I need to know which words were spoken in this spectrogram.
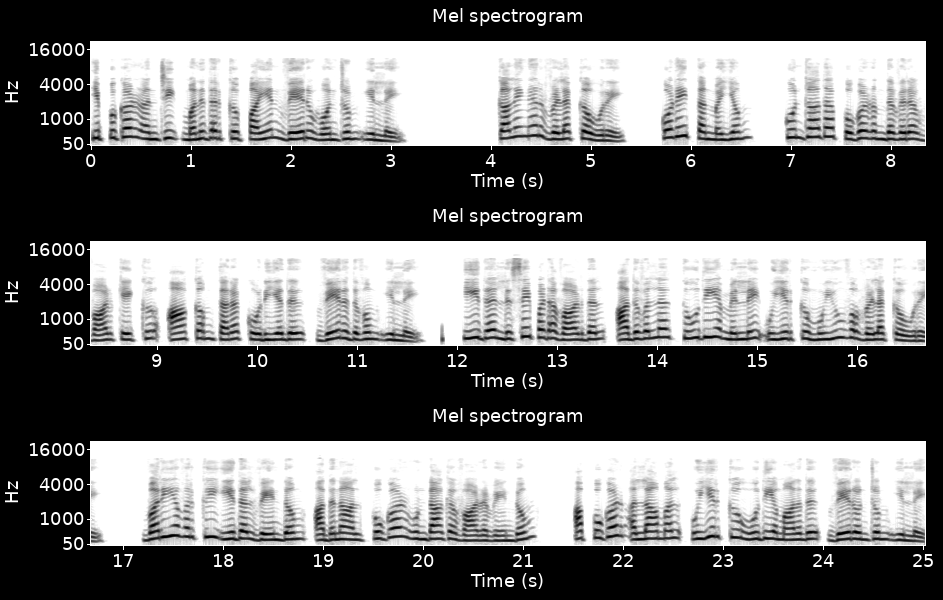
இப்புகழ் அன்றி மனிதர்க்கு பயன் வேறு ஒன்றும் இல்லை. கலைஞர் விளக்க உரை கொடைத்தன்மையும் குன்றாத புகழுந்தவிர வாழ்க்கைக்கு ஆக்கம் தரக்கூடியது வேறெதுவும் இல்லை. ஈத லிசைப்பட வாழ்தல் அதுவல்ல தூதிய மில்லை உயிர்க்கு முயூவ விளக்க உரை. வறியவர்க்கு ஈதல் வேண்டும் அதனால் புகழ் உண்டாக வாழ வேண்டும். அப்புகழ் அல்லாமல் உயிர்க்கு ஊதியமானது வேறொன்றும் இல்லை.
